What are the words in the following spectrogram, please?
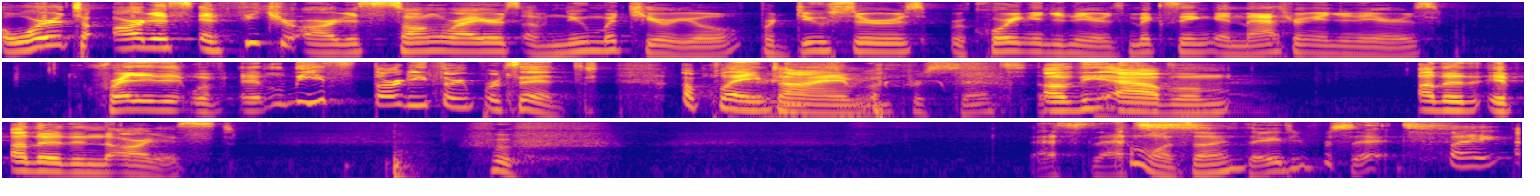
Awarded to artists and feature artists, songwriters of new material, producers, recording engineers, mixing and mastering engineers, credited with at least 33% of playing time 3% of the album other if other than the artist. That's that's Come on, son. Thirty percent. Like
